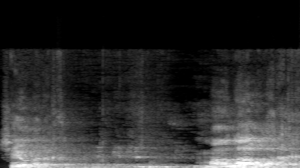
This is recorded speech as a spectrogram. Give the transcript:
Şey olarak, mana olarak.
